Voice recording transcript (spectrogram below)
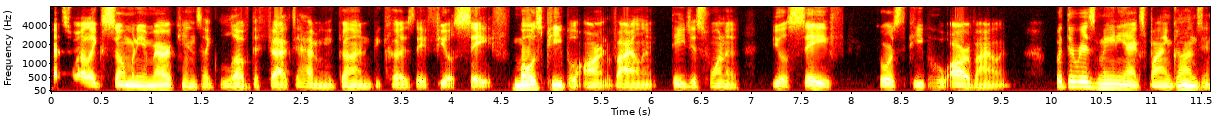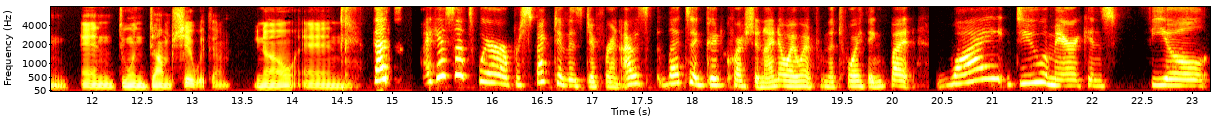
That's why like so many Americans like love the fact of having a gun because they feel safe. Most people aren't violent. They just want to feel safe towards the people who are violent. But there is maniacs buying guns and and doing dumb shit with them, you know? And that's I guess that's where our perspective is different. I was that's a good question. I know I went from the toy thing, but why do Americans feel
